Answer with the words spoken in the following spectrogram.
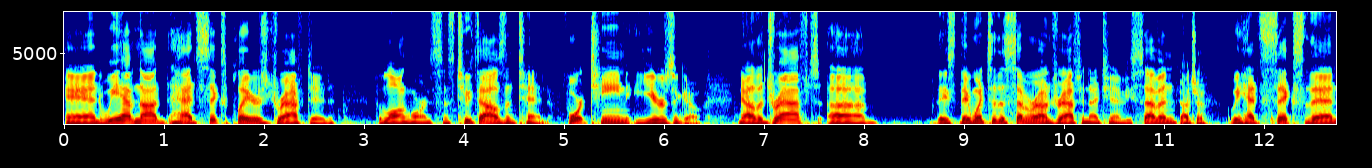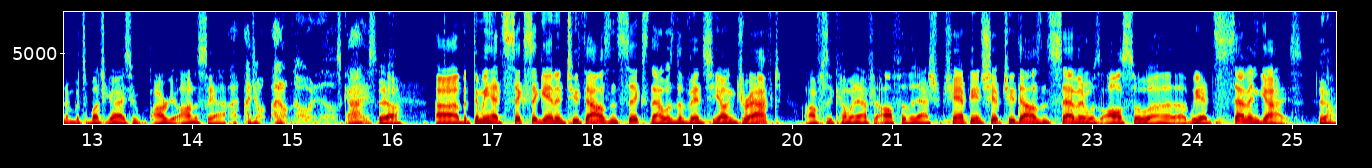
and we have not had six players drafted for the Longhorns since 2010, 14 years ago. Now the draft, uh, they they went to the seven round draft in 1997. Gotcha. We had six then, but it's a bunch of guys who argue. Honestly, I, I don't I don't know any of those guys. Yeah. Uh, but then we had six again in 2006. That was the Vince Young draft, obviously coming after off of the national championship. 2007 was also uh, we had seven guys, Yeah.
